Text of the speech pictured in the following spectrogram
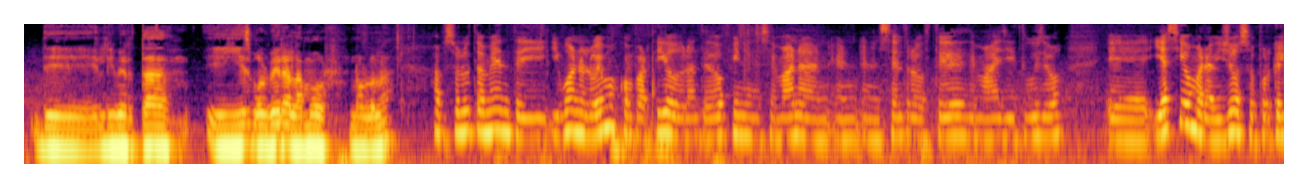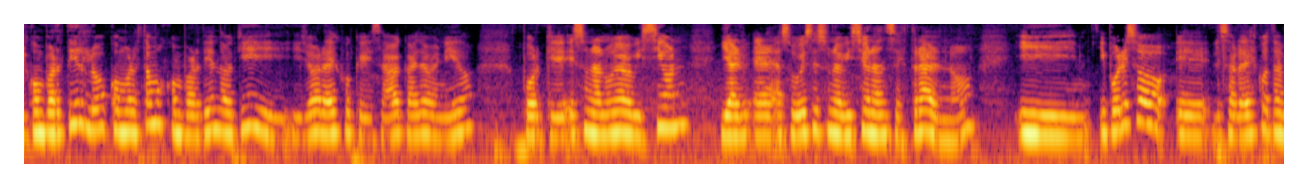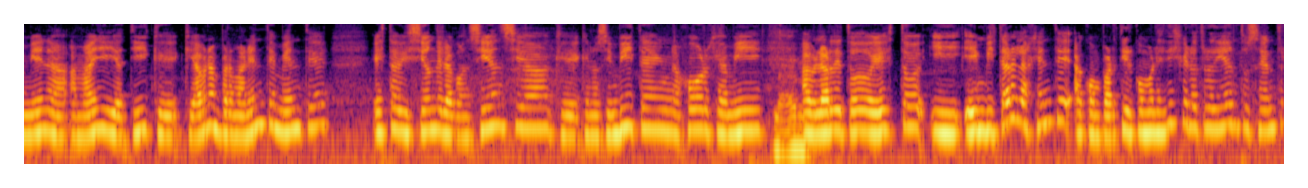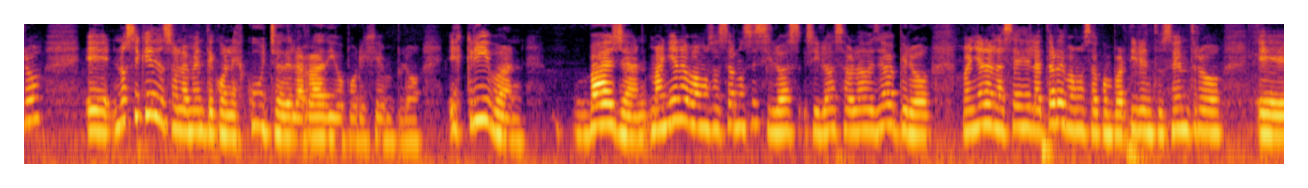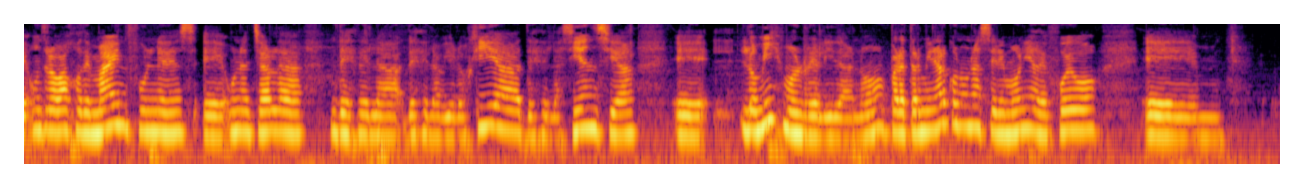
de libertad y es volver al amor, ¿no, Lola? Absolutamente, y, bueno, lo hemos compartido durante dos fines de semana en, el centro de ustedes, de Maggi y tuyo, eh, y ha sido maravilloso, porque el compartirlo, como lo estamos compartiendo aquí, y, yo agradezco que Isaac haya venido, porque es una nueva visión y a, eh, a su vez es una visión ancestral, ¿no? Y, y por eso eh, les agradezco también a, a y a ti que, que abran permanentemente esta visión de la conciencia, que, que, nos inviten a Jorge, a mí, claro. a hablar de todo esto y, e invitar a la gente a compartir. Como les dije el otro día en tu centro, eh, no se queden solamente con la escucha de la radio, por ejemplo. Escriban, vayan. Mañana vamos a hacer, no sé si lo has, si lo has hablado ya, pero mañana a las 6 de la tarde vamos a compartir en tu centro eh, un trabajo de mindfulness, eh, una charla desde la, desde la biología, desde la ciencia, eh, lo mismo en realidad, ¿no? Para terminar con una ceremonia de fuego eh,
